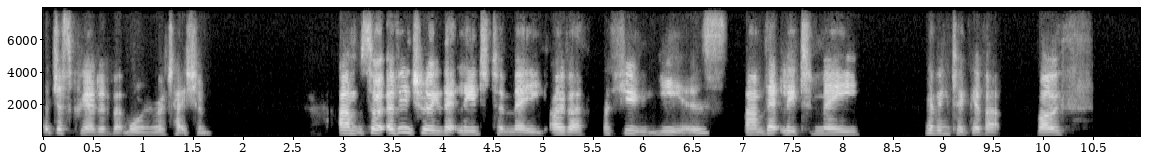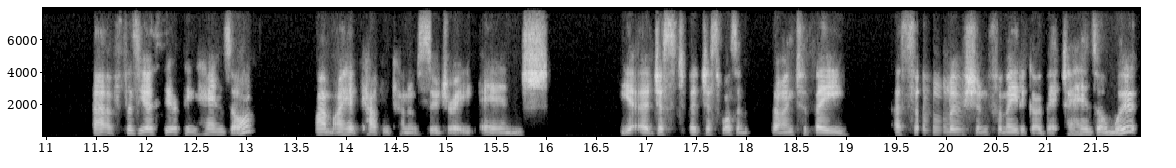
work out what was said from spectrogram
it just created a bit more irritation. Um, so eventually that led to me over a few years, um, that led to me having to give up both uh, physiotherapy hands on. Um, I had carpal tunnel surgery, and yeah, it just it just wasn't going to be a solution for me to go back to hands on work.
